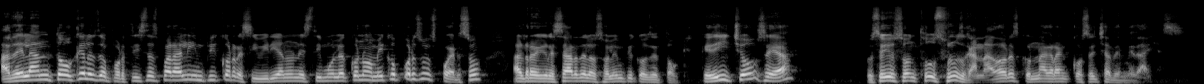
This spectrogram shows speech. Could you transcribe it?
Adelantó que los deportistas paralímpicos recibirían un estímulo económico por su esfuerzo al regresar de los Olímpicos de Tokio. Que dicho sea, pues ellos son todos unos ganadores con una gran cosecha de medallas.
